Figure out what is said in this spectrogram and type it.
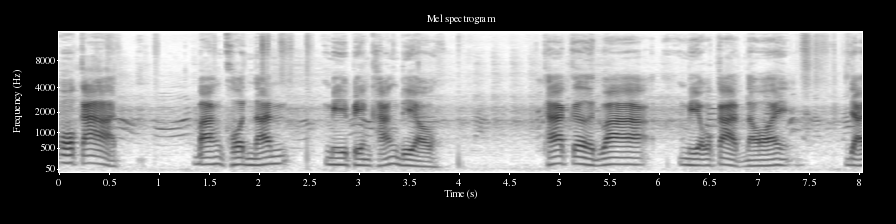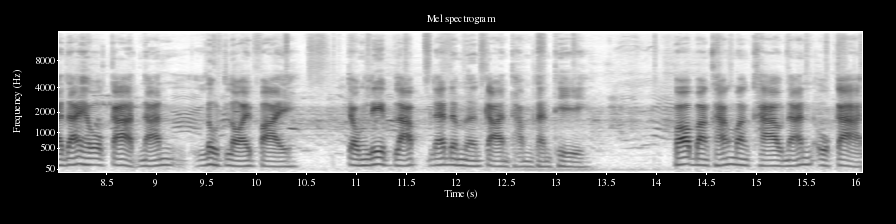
โอกาสบางคนนั้นมีเพียงครั้งเดียว ถ้าเกิดว่ามีโอกาสน้อย อย่าได้โอกาสนั้นหลุดลอยไป จงรีบรับและดำเนินการทำทันที เพราะบางครั้งบางคราวนั้นโอกาส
